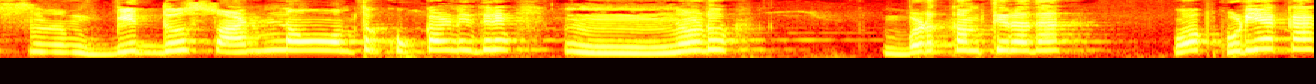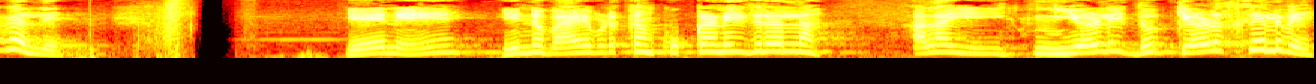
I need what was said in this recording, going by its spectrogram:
ಸ್- ಬಿದ್ದು ಸಣ್ಣ ನೋವು ಅಂತ ಕುಕ್ಕೊಂಡಿದ್ರೆ ನೋಡು, ಬಡ್ಕೊಂತಿರೋದ? ಓ, ಕುಡಿಯಕ್ಕಾಗಲ್ಲ. ಏನೇ, ಇನ್ನು ಬಾಯಿ ಬಿಡ್ಕೊಂಡು ಕುಕ್ಕೊಂಡಿದ್ರಲ್ಲ, ಅಲ್ಲ ಹೇಳಿದ್ದು ಕೇಳಿಸ್ಕಿಲ್ವೇ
